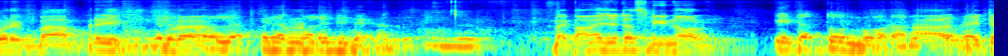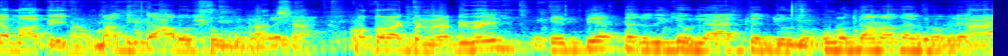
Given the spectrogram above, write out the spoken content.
ওরে বাপ রে পুরা। এটা কোয়ালিটি দেখান। ভাই বামে যেটা আছে কি নর? এটা তো নর আর এটা মাদি। হ্যাঁ, মাদিটা আরও সুন্দর। আচ্ছা কত রাখবেন রাবি ভাই? এই পেয়ারটা যদি কেউ ল্যাকের জন্য কোনো দামাদামি হবে হ্যাঁ।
